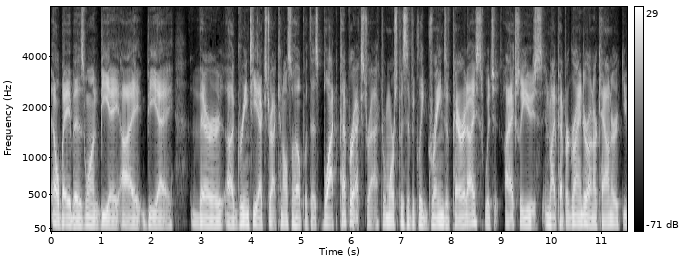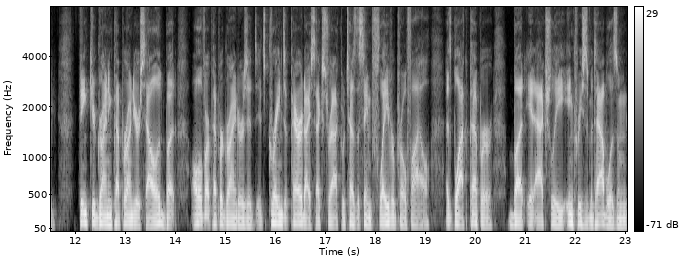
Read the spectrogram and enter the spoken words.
L-BAIBA is one, B-A-I-B-A. Their uh, green tea extract can also help with this. Black pepper extract, or more specifically, grains of paradise, which I actually use in my pepper grinder on our counter. You think you're grinding pepper onto your salad, but all of our pepper grinders, it, it's grains of paradise extract, which has the same flavor profile as black pepper, but it actually increases metabolism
